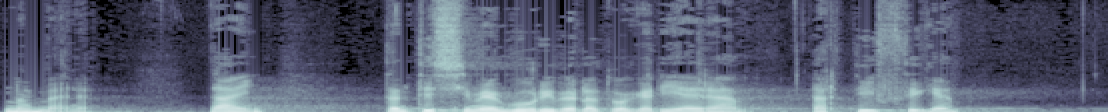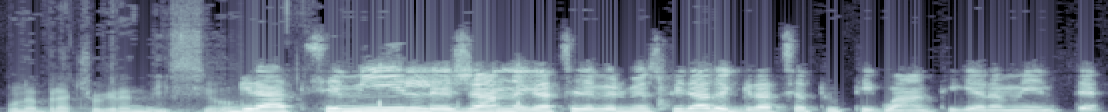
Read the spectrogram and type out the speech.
va bene. Dai, tantissimi auguri per la tua carriera artistica. Un abbraccio grandissimo. Grazie mille, Gian, grazie di avermi ospitato e grazie a tutti quanti, chiaramente.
